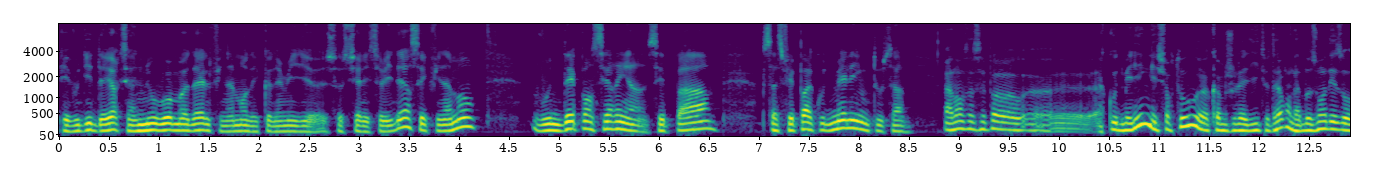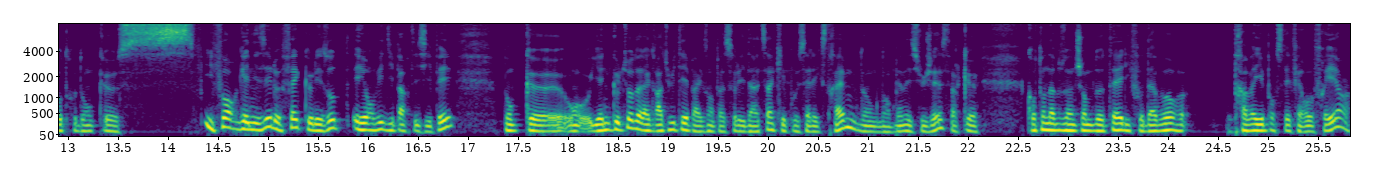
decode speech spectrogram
et vous dites d'ailleurs que c'est un nouveau modèle finalement d'économie euh, sociale et solidaire, c'est que finalement vous ne dépensez rien. C'est pas, ça se fait pas à coup de mailing tout ça. Ah non, ça c'est pas euh, à coup de mailing et surtout, euh, comme je vous l'ai dit tout à l'heure, on a besoin des autres. Donc, il faut organiser le fait que les autres aient envie d'y participer. Donc, on- il y a une culture de la gratuité, par exemple à Solidarité, qui est poussée à l'extrême, donc dans bien des sujets. C'est-à-dire que quand on a besoin de chambre d'hôtel, il faut d'abord travailler pour se les faire offrir.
